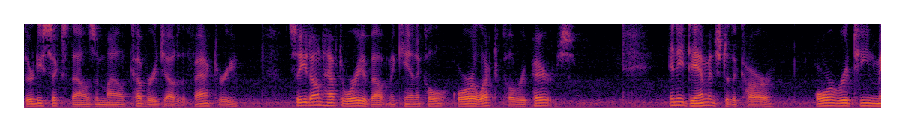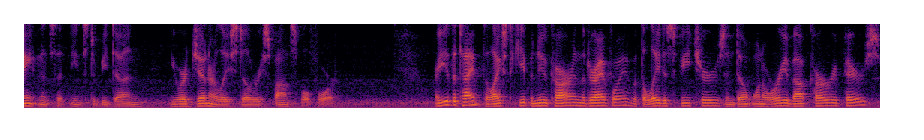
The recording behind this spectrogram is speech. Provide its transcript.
36,000 mile coverage out of the factory, so you don't have to worry about mechanical or electrical repairs. Any damage to the car or routine maintenance that needs to be done, you are generally still responsible for. Are you the type that likes to keep a new car in the driveway with the latest features and don't want to worry about car repairs?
